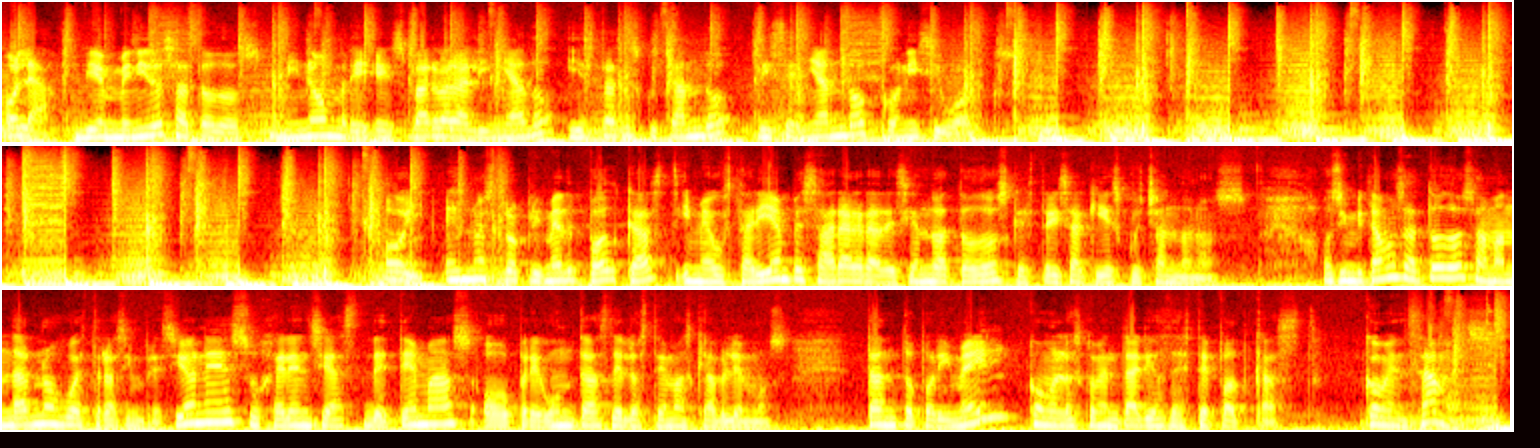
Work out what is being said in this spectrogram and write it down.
Hola, bienvenidos a todos. Mi nombre es Bárbara Liñado y estás escuchando Diseñando con EasyWorks. Hoy es nuestro primer podcast y me gustaría empezar agradeciendo a todos que estéis aquí escuchándonos. Os invitamos a todos a mandarnos vuestras impresiones, sugerencias de temas o preguntas de los temas que hablemos, tanto por email como en los comentarios de este podcast. ¡Comenzamos!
